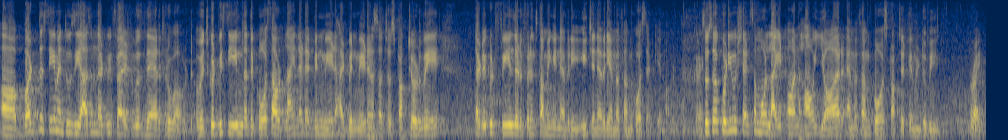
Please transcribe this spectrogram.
Uh, but the same enthusiasm that we felt was there throughout, which could be seen that the course outline that had been made had been made in a, such a structured way that we could feel the difference coming in every each and every MFM course that came out. Correct. So, sir, could you shed some more light on how your MFM course structure came into being? Right.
